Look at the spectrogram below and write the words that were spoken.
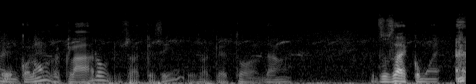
En Colombia, claro, tú sabes que sí, tú sabes que esto, tú sabes cómo es.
